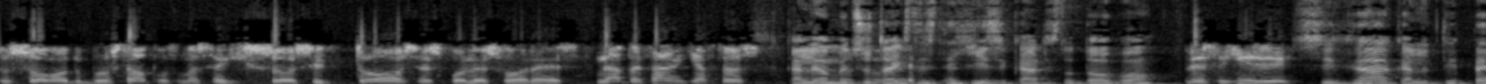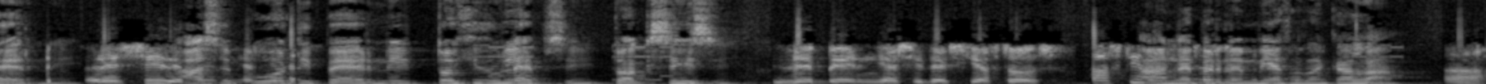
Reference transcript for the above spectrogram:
το σώμα του μπροστά που μας έχει σώσει τόσες πολλές φορές. Να πεθάνει κι αυτός. Καλέ, ο Μητσοτάκης δεν στοιχίζει κάτι στον τόπο. Δεν στοιχίζει. Σιγά, καλέ, τι παίρνει; Ρε, εσύ δεν Άσε παίρνει που ό,τι παίρνει το έχει δουλέψει. Το αξίζει. Δεν παίρνει μια σύνταξη κι αυτός. Αν έπαιρνε μία θα ήταν καλά. Α,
